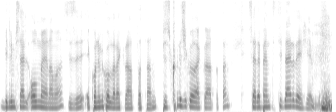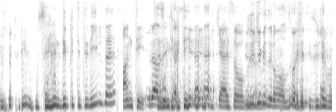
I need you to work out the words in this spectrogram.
bilimsel olmayan ama sizi ekonomik olarak rahatlatan, psikolojik olarak rahatlatan serpentitiler de yaşayabilirsiniz. Bu serendipity değil de anti Birazcık- serendipity hikayesi oldu. Üzücü biraz. bir durum oldu böyle. Üzücü bu.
